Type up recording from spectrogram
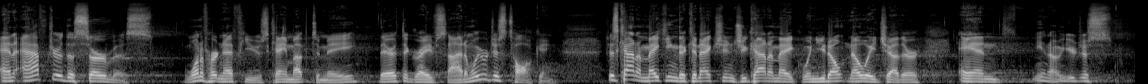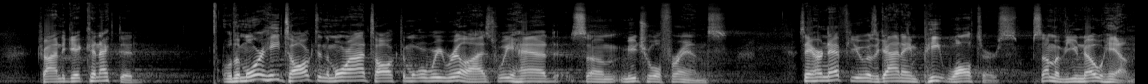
And after the service, one of her nephews came up to me there at the graveside, and we were just talking, just kind of making the connections you kind of make when you don't know each other, and you know, you're just trying to get connected. Well, the more he talked and the more I talked, the more we realized we had some mutual friends. See, her nephew was a guy named Pete Walters. Some of you know him.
